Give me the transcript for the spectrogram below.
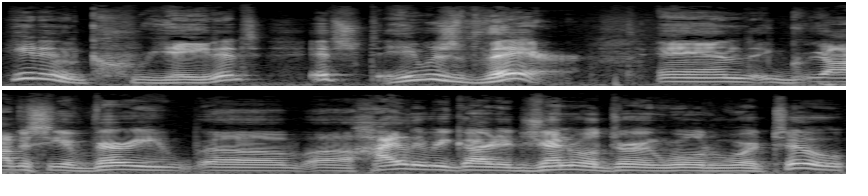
He didn't create it. It's he was there, and obviously a very uh, uh, highly regarded general during World War II.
